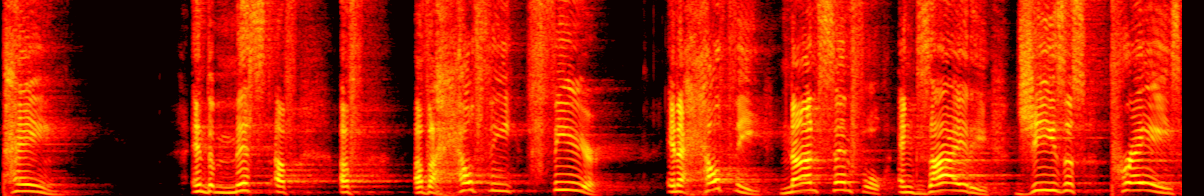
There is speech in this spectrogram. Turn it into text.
pain, in the midst of, of, of a healthy fear, in a healthy, non sinful anxiety, Jesus prays,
